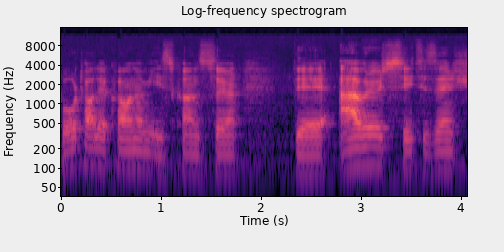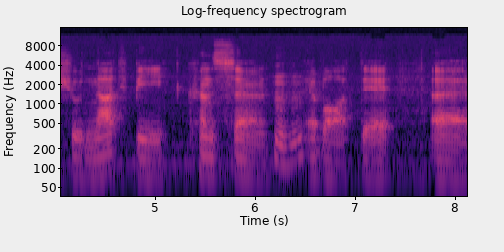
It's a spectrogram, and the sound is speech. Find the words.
total economy is concerned, the average citizen should not be concerned mm-hmm. about the uh,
